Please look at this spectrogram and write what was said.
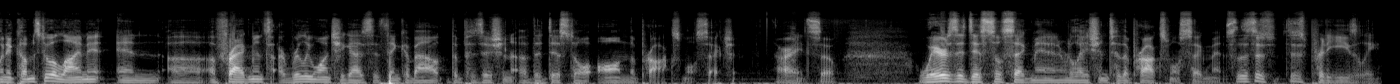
When it comes to alignment and uh, of fragments, I really want you guys to think about the position of the distal on the proximal section. All right, so where's the distal segment in relation to the proximal segment? So this is this is pretty easily.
